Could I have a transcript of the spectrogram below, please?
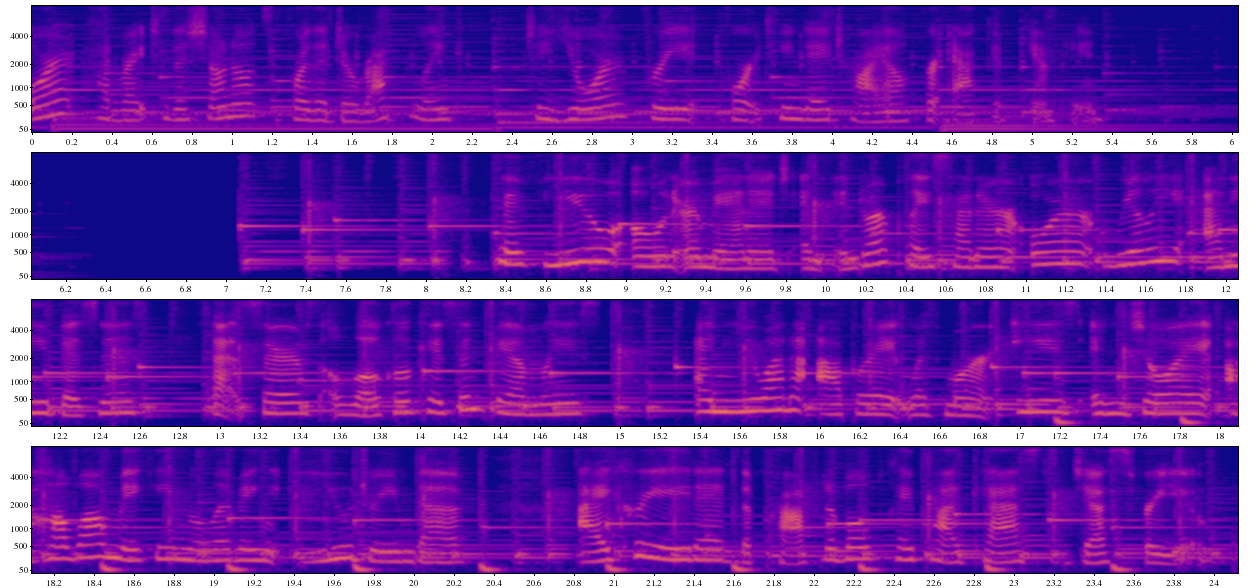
or head right to the show notes for the direct link to your free 14-day trial for Active Campaign. If you own or manage an indoor play center or really any business that serves local kids and families, and you want to operate with more ease and joy all while making the living you dreamed of, I created the Profitable Play podcast just for you.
